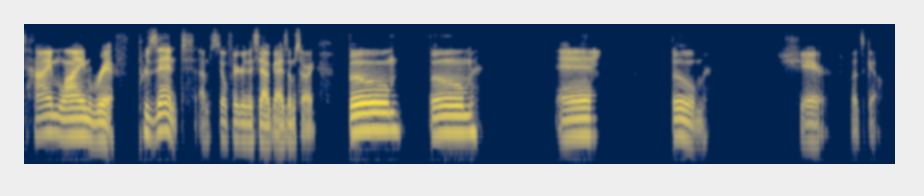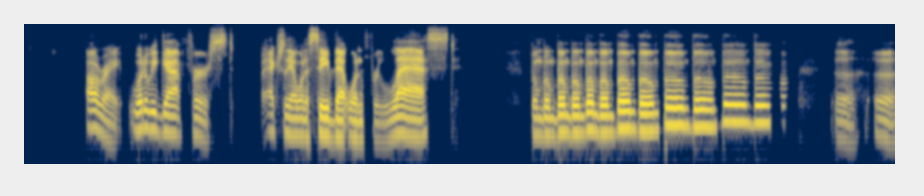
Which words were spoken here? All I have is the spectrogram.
timeline riff. Present. I'm still figuring this out, guys. I'm sorry. Boom, boom, and boom. Share. Let's go. All right. What do we got first? Actually, I want to save that one for last. Boom, boom, boom, boom, boom, boom, boom, boom, boom, boom, boom, boom. Uh,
